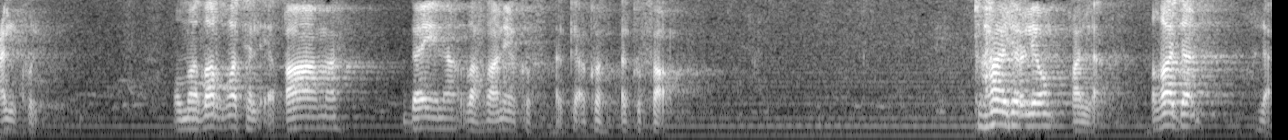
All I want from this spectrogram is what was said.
على الكل. ومضرة الإقامة بين ظهراني الكفار. تهاجر اليوم؟ قال لا. غدا؟ لا.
